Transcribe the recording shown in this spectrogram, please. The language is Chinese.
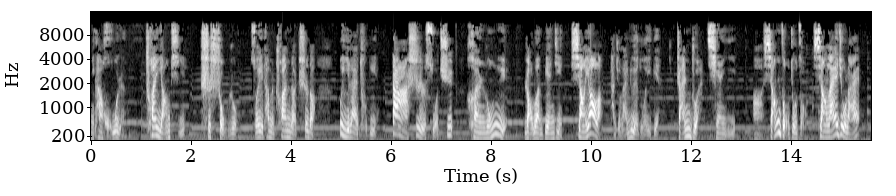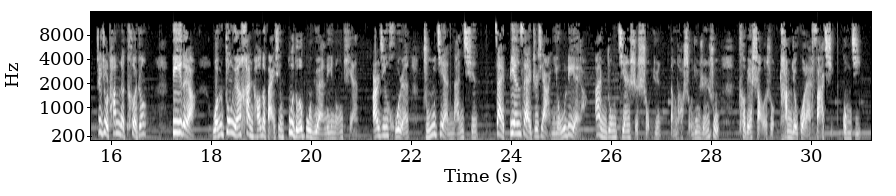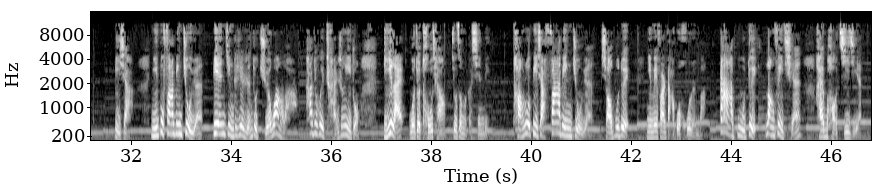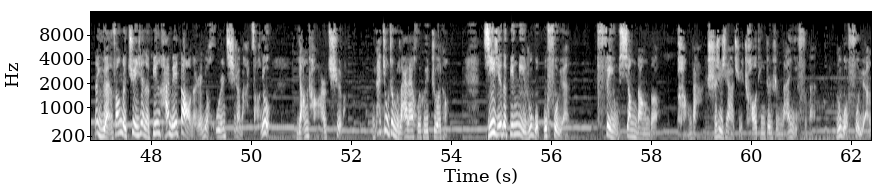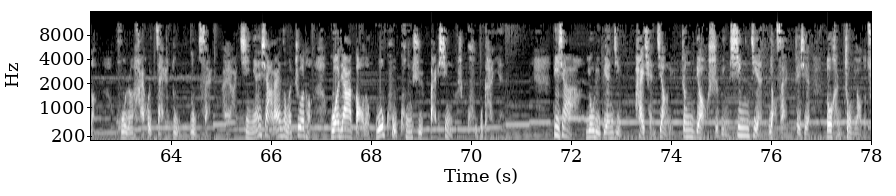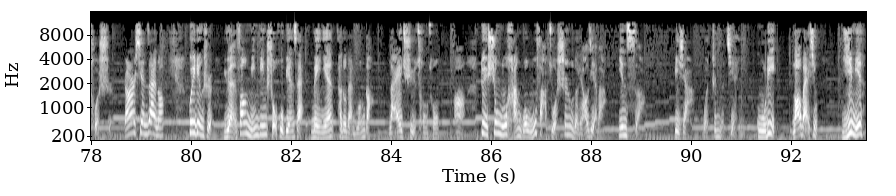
你看胡人穿羊皮吃瘦肉，所以他们穿的吃的不依赖土地，大势所趋，很容易扰乱边境。想要了他就来掠夺一遍，辗转迁移啊，想走就走，想来就来，这就是他们的特征，逼的呀。我们中原汉朝的百姓不得不远离农田，而今胡人逐渐南侵，在边塞之下游猎呀，暗中监视守军。等到守军人数特别少的时候，他们就过来发起攻击。陛下，你不发兵救援，边境这些人就绝望了，他就会产生一种敌来我就投降，就这么个心理。倘若陛下发兵救援，小部队你没法打过胡人吧？大部队浪费钱还不好集结。那远方的郡县的兵还没到呢，人家胡人骑着马早就扬长而去了。你看，就这么来来回回折腾，集结的兵力如果不复原，费用相当的庞大，持续下去，朝廷真是难以负担。如果复原了，胡人还会再度入塞。哎呀，几年下来这么折腾，国家搞得国库空虚，百姓呢是苦不堪言。陛下忧虑边境。派遣将领征调士兵、兴建要塞，这些都很重要的措施。然而现在呢，规定是远方民兵守护边塞，每年他都在轮岗，来去匆匆啊，对匈奴、韩国无法做深入的了解吧。因此啊，陛下，我真的建议鼓励老百姓移民，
